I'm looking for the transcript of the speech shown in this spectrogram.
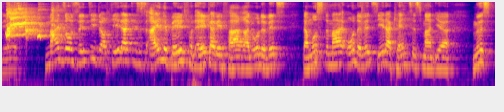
Nee. Mann, so sind die doch. Jeder hat dieses eine Bild von LKW-Fahrern, ohne Witz. Da musste mal, ohne Witz, jeder kennt es, Mann. Ihr müsst,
